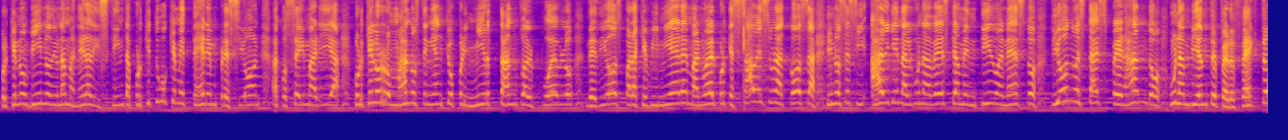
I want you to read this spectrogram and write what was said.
¿Por qué no vino de una manera distinta? ¿Por qué tuvo que meter en presión a José y María? ¿Por qué los romanos tenían que oprimir tanto al pueblo de Dios para que viniera Emanuel? Porque sabes una cosa, y no sé si alguien alguna vez te ha mentido en esto, Dios no está esperando un ambiente perfecto,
